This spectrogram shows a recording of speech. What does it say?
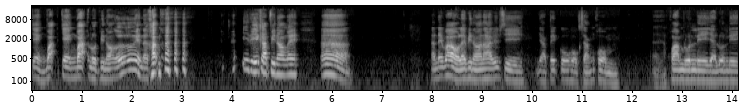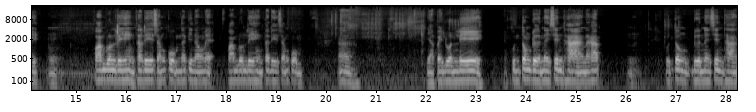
แจ้งวะแจ้งวะหลุดพี่น้องเอ้ยนะครับอีดีครับพี่น้องเอ้ยเออ อันได้เบ้าอะไรพี่น้องนะครับ F4 อย่าไปโกหกสังคม ความรุนเลอย่ารุนเลอืมความรุนเลแห่งทะเลสังคมนะพี่น้องแหละ ความรุนเลแห่งทะเลสังคมออย่าไปรุนเลคุณต้องเดินในเส้นทางนะครับ คุณต้องเดินในเส้นทาง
